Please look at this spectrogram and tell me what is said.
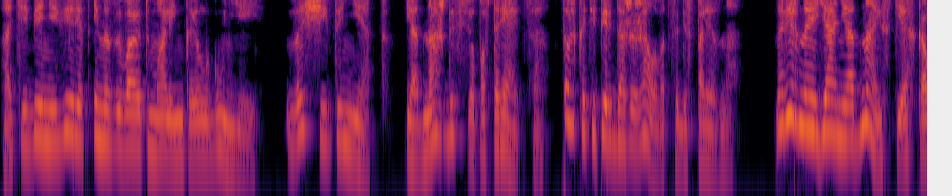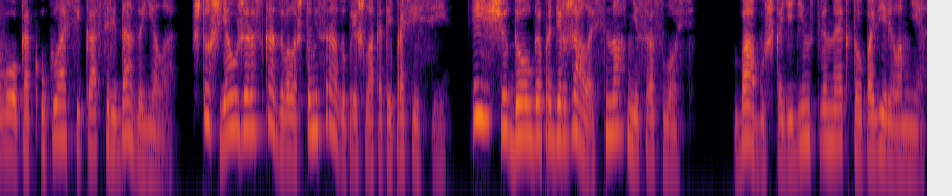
а тебе не верят и называют маленькой лгуньей. Защиты нет, и однажды все повторяется. Только теперь даже жаловаться бесполезно. Наверное, я не одна из тех, кого, как у классика, среда заела. Что ж, я уже рассказывала, что не сразу пришла к этой профессии. И еще долго продержалась, но не срослось. Бабушка единственная, кто поверила мне.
